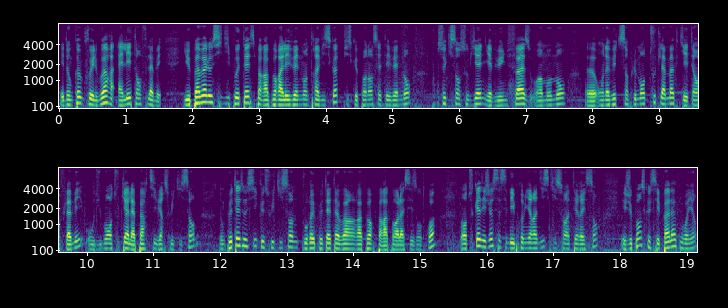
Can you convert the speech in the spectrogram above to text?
Et donc comme vous pouvez le voir, elle est enflammée. Il y a eu pas mal aussi d'hypothèses par rapport à l'événement de Travis Scott, puisque pendant cet événement, pour ceux qui s'en souviennent, il y avait une phase où un moment, euh, on avait tout simplement toute la map qui était enflammée, ou du moins en tout cas la partie vers Sweetie Sand. Donc peut-être aussi que Sweetie Sand pourrait peut-être avoir un rapport par rapport à la saison 3. Mais en tout cas déjà ça c'est des premiers indices qui sont intéressants, et je pense que c'est pas là pour rien.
